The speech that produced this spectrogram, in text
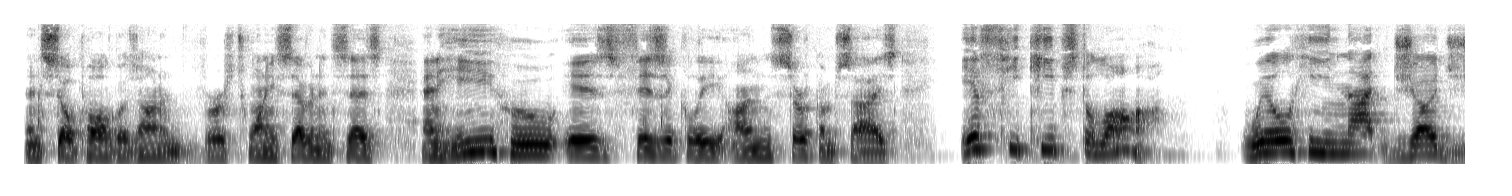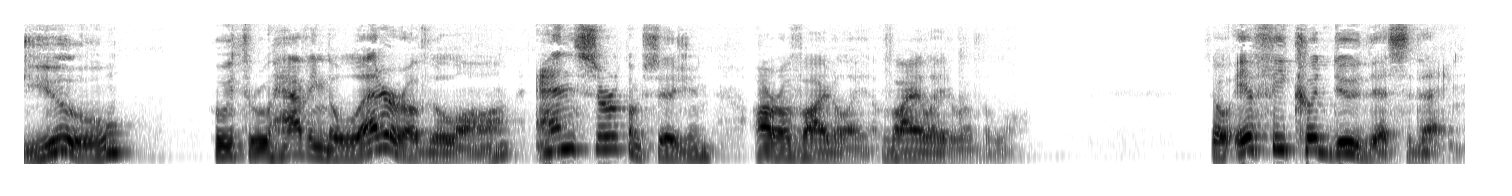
And so Paul goes on in verse 27 and says, And he who is physically uncircumcised, if he keeps the law, will he not judge you, who through having the letter of the law and circumcision are a violator of the law. So if he could do this thing,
